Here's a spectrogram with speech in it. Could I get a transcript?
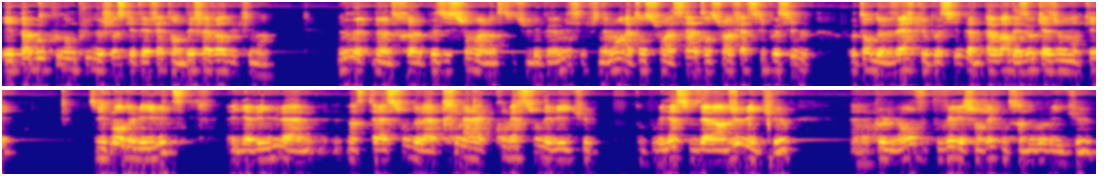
et pas beaucoup non plus de choses qui étaient faites en défaveur du climat. Nous, notre position à l'Institut de l'économie, c'est finalement attention à ça, attention à faire si possible autant de verre que possible, à ne pas avoir des occasions manquées. Typiquement, en 2008, il y avait eu l'installation de la prime à la conversion des véhicules. Vous pouvez dire, si vous avez un vieux véhicule euh, polluant, vous pouvez l'échanger contre un nouveau véhicule.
